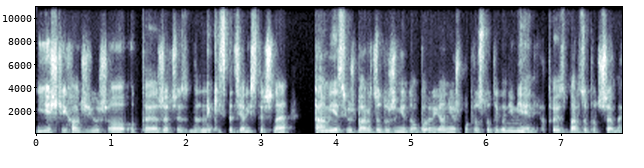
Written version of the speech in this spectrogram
jeśli chodzi już o, o, te rzeczy, leki specjalistyczne, tam jest już bardzo duży niedobór i oni już po prostu tego nie mieli, a to jest bardzo potrzebne.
